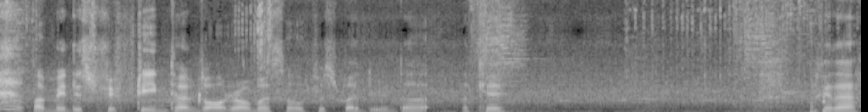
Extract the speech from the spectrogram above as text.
I made this 15 times harder on myself just by doing that. Okay. Okay there.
